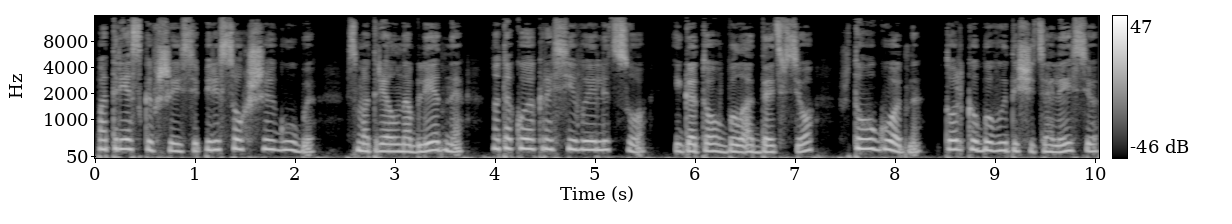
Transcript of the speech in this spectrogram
потрескавшиеся, пересохшие губы, смотрел на бледное, но такое красивое лицо и готов был отдать все, что угодно, только бы вытащить Олесию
